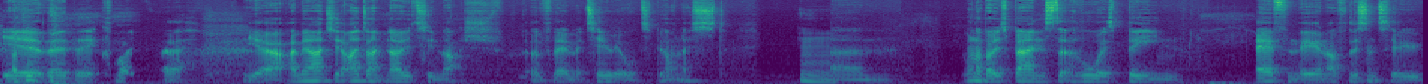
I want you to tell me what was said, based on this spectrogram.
Yeah, think- they're they're quite. Uh, yeah, I mean, actually, I don't know too much of their material to be honest. Hmm. Um, one of those bands that have always been there for me, and I've listened to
